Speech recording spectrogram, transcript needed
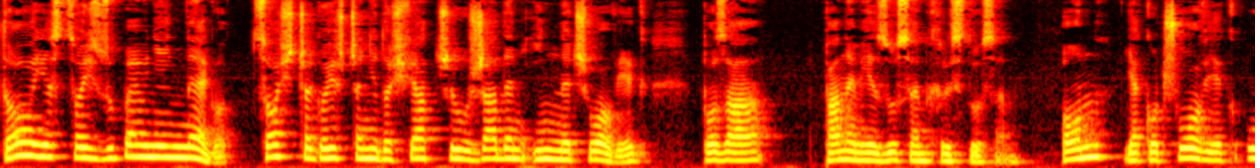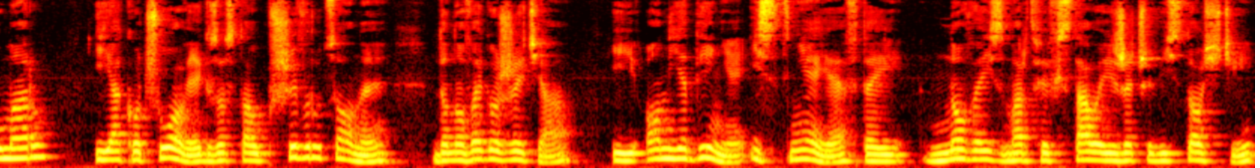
To jest coś zupełnie innego, coś, czego jeszcze nie doświadczył żaden inny człowiek poza Panem Jezusem Chrystusem. On jako człowiek umarł, i jako człowiek został przywrócony do nowego życia, i on jedynie istnieje w tej nowej, zmartwychwstałej rzeczywistości,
